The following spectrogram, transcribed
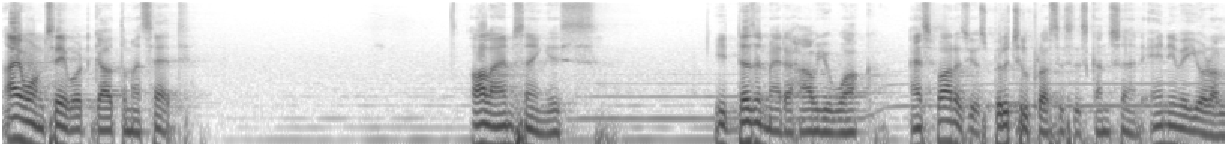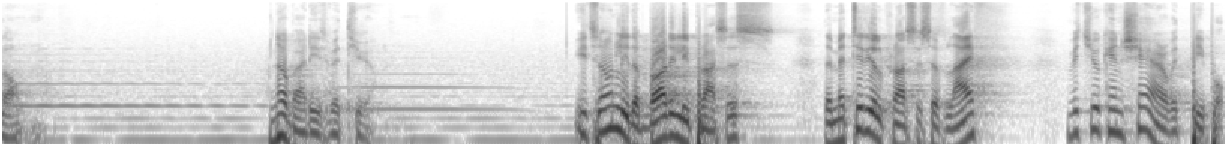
I won't say what Gautama said. All I am saying is, it doesn't matter how you walk, as far as your spiritual process is concerned, anyway you're alone. Nobody is with you. It's only the bodily process, the material process of life, which you can share with people.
